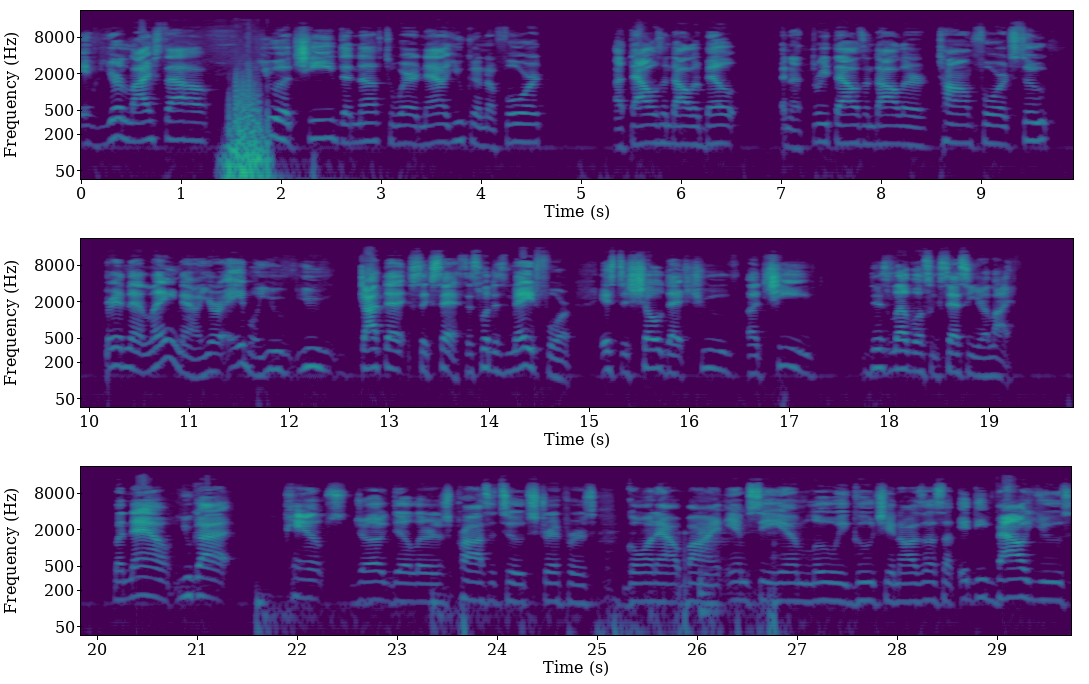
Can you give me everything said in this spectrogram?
if your lifestyle, you achieved enough to where now you can afford a thousand dollar belt and a three thousand dollar Tom Ford suit. You're in that lane now. You're able. You've you've got that success. That's what it's made for. It's to show that you've achieved this level of success in your life. But now you got pimps, drug dealers, prostitutes, strippers going out buying MCM, Louis, Gucci, and all this other stuff. It devalues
